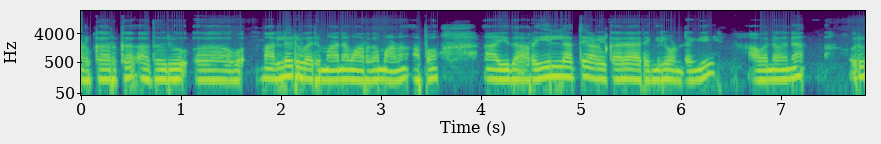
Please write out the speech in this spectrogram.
ആൾക്കാർക്ക് അതൊരു നല്ലൊരു വരുമാന മാർഗമാണ് അപ്പോൾ ഇതറിയില്ലാത്ത ആൾക്കാർ ആരെങ്കിലും ഉണ്ടെങ്കിൽ അവനവന് ഒരു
